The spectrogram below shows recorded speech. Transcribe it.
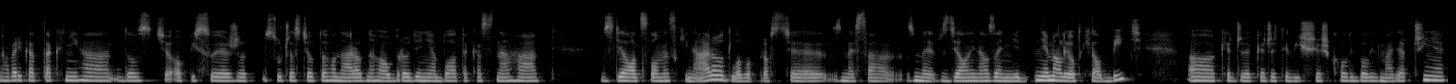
napríklad tá kniha dosť opisuje, že súčasťou toho národného obrodenia bola taká snaha vzdelať slovenský národ, lebo proste sme sa, sme vzdelení naozaj ne, nemali odkiaľ byť, uh, keďže, keďže tie vyššie školy boli v Maďarčine.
